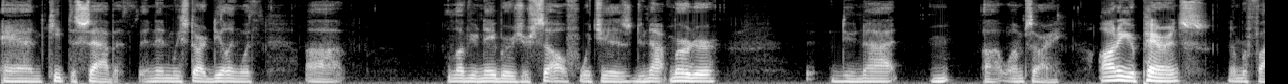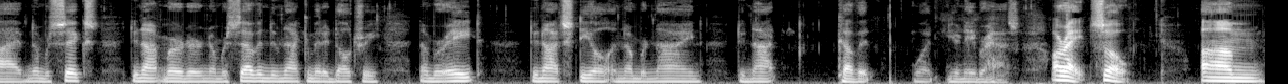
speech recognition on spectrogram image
and keep the Sabbath. And then we start dealing with uh, love your neighbor as yourself, which is do not murder, do not, uh, well, I'm sorry, honor your parents, number five. Number six, do not murder. Number seven, do not commit adultery. Number eight, do not steal. And number nine, do not covet what your neighbor has. All right, so um,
